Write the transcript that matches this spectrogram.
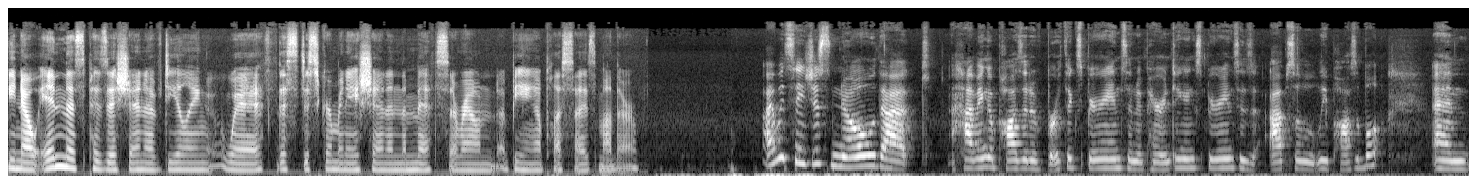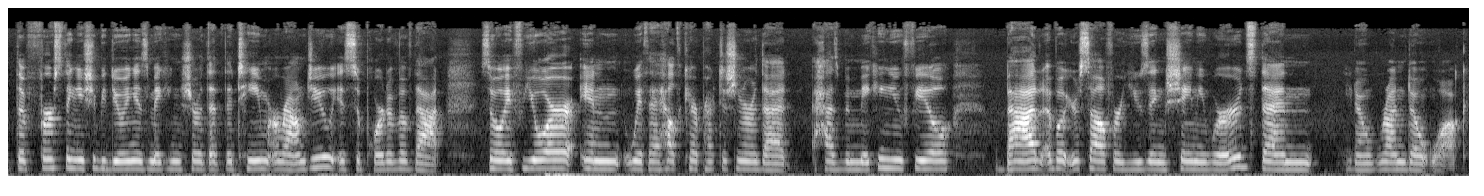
you know, in this position of dealing with this discrimination and the myths around being a plus size mother? I would say just know that having a positive birth experience and a parenting experience is absolutely possible. And the first thing you should be doing is making sure that the team around you is supportive of that. So if you're in with a healthcare practitioner that has been making you feel bad about yourself or using shamey words, then you know, run, don't walk.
